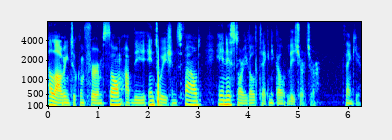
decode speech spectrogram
allowing to confirm some of the intuitions found in historical technical literature. Thank you.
